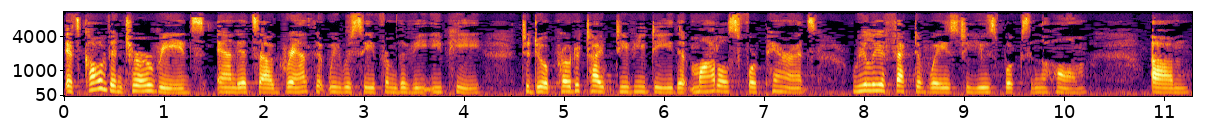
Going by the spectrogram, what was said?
It's called Ventura Reads, and it's a grant that we received from the VEP to do a prototype DVD that models for parents really effective ways to use books in the home. Um,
